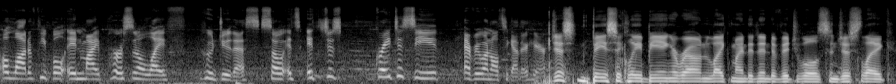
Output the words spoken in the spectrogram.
a lot of people in my personal life who do this. So it's it's just great to see everyone all together here. Just basically being around like-minded individuals and just like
